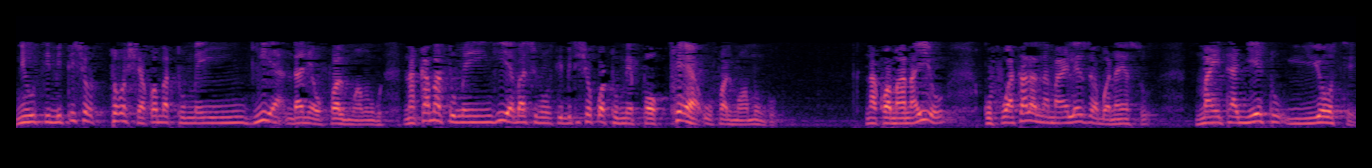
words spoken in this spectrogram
ni uthibitisho tosha kwamba tumeingia ndani ya ufalme wa mungu. Na kama tumeingia basi ni uthibitisho kuwa tumepokea ufalme wa mungu. Na kwa maana hiyo kufuatana na maelezo ya bwana yesu mahitaji yetu yote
